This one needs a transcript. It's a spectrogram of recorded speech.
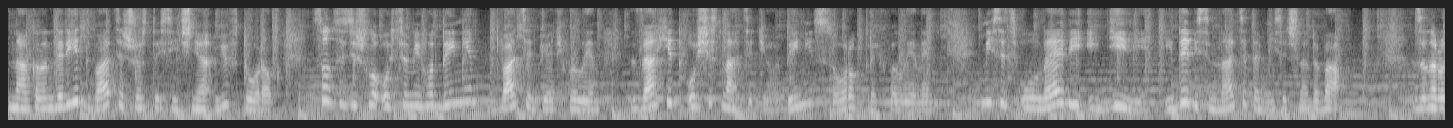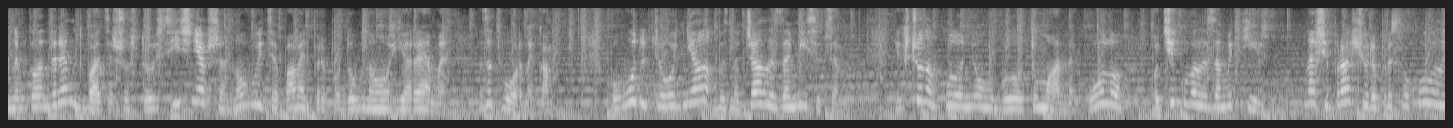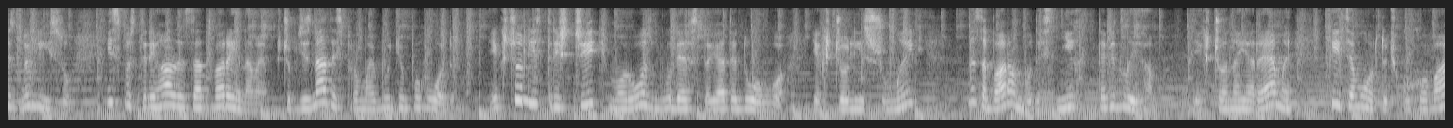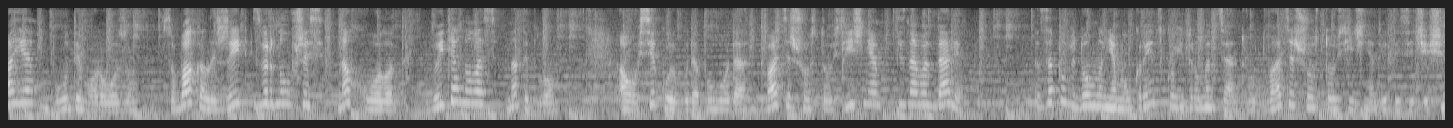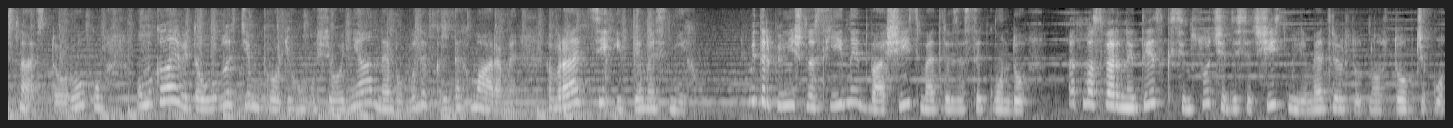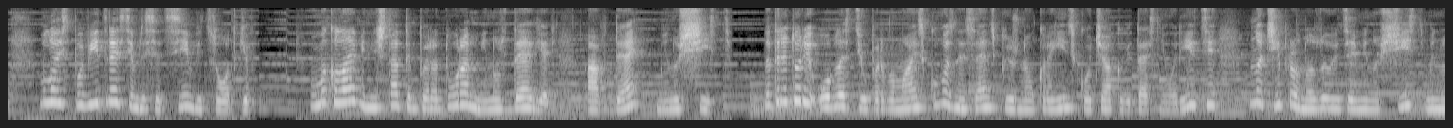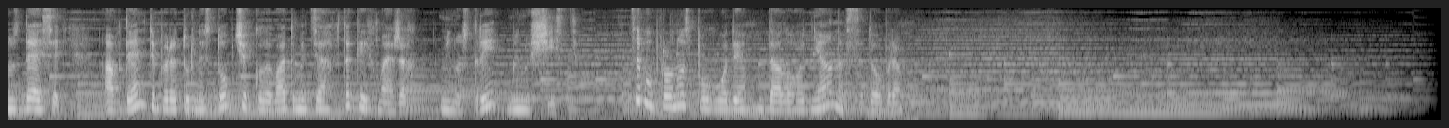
На календарі 26 січня, вівторок. Сонце зійшло о 7 годині 25 хвилин. Захід о 16 годині 43 хвилини. Місяць у Леві і Діві. Йде 18-та місячна доба. За народним календарем 26 січня вшановується пам'ять преподобного Яреми, затворника. Погоду цього дня визначали за місяцем. Якщо навколо нього було туманне коло, очікували за метіль. Наші пращури прислуховувались до лісу і спостерігали за тваринами, щоб дізнатись про майбутню погоду. Якщо ліс тріщить, мороз буде стояти довго. Якщо ліс шумить, незабаром буде сніг та відлига. Якщо на яреми киця морточку ховає, буде морозу. Собака лежить, звернувшись на холод, витягнулась на тепло. А ось якою буде погода 26 січня, дізнаємось далі. За повідомленням Українського гідрометцентру 26 січня 2016 року у Миколаєві та області протягом усього дня небо буде вкрите хмарами. Вранці йтиме сніг. Вітер північно-східний 2,6 метрів за секунду. Атмосферний тиск 766 мм ртутного стовпчику. Вологість повітря 77%. В Миколаєві нічна температура мінус 9, а в день мінус 6. На території області у Первомайську, Вознесенську, Южноукраїнську, Очакові та Снігурівці вночі прогнозується мінус 6, мінус 10, а в день температурний стопчик коливатиметься в таких межах мінус 3, мінус 6. Це був прогноз погоди. Вдалого дня на все добре.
